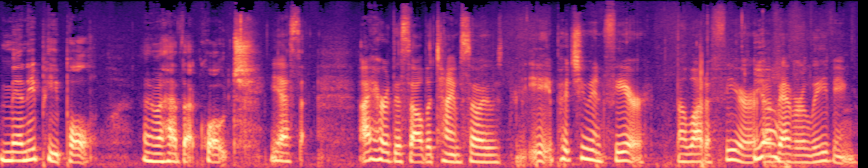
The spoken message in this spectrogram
many people. And I have that quote. Yes, I heard this all the time. So was, it puts you in fear, a lot of fear Yeah. of ever leaving.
